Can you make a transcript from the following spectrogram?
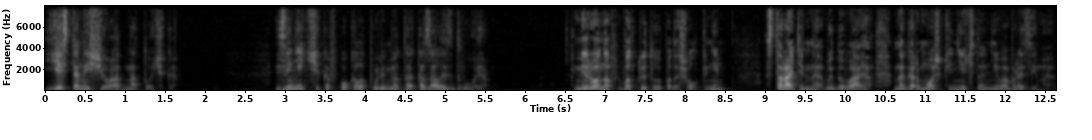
Есть там еще одна точка. Зенитчиков около пулемета оказалось двое. Миронов в открытую подошел к ним, старательно выдувая на гармошке нечто невообразимое.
